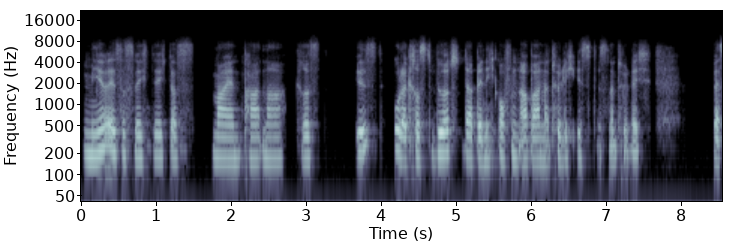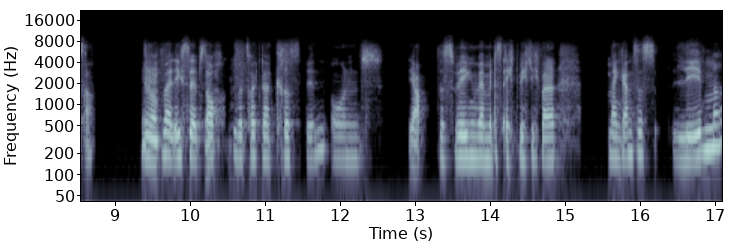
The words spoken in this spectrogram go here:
mir ist es wichtig, dass mein Partner Christ ist oder Christ wird. Da bin ich offen, aber natürlich ist es natürlich besser, Ja, weil ich selbst auch überzeugter Christ bin. Und ja, deswegen wäre mir das echt wichtig, weil mein ganzes Leben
